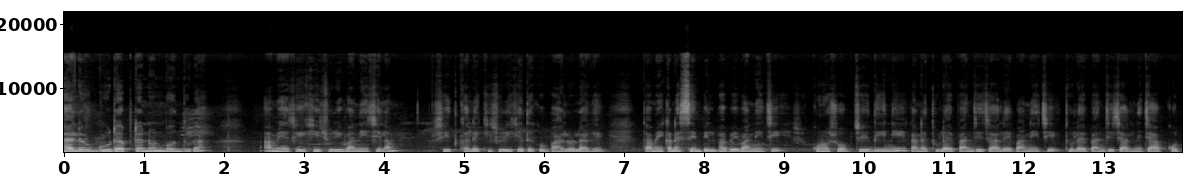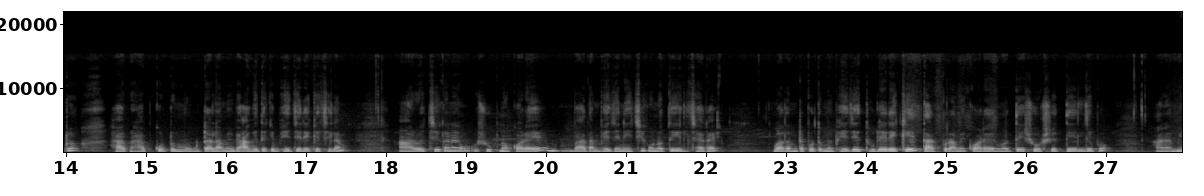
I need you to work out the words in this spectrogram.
হ্যালো, গুড আফটারনুন বন্ধুরা। আমি আজকে খিচুড়ি বানিয়েছিলাম। শীতকালে খিচুড়ি খেতে খুব ভালো লাগে। তো আমি এখানে সিম্পলভাবেই বানিয়েছি। কোনো সবজি দিইনি। এখানে তুলাই পাঞ্জি চালের বানিয়েছি। তুলাই পাঞ্জি চাল নিচে হাফ কোটো। হাফ হাফ কোটো মুগ ডাল আমি আগে থেকে ভেজে রেখেছিলাম। আর হচ্ছে এখানে শুকনো কড়াইয়ে বাদাম ভেজে নিয়েছি, কোনো তেল ছাড়াই। বাদামটা প্রথমে ভেজে তুলে রেখে তারপর আমি কড়াইয়ের মধ্যে সর্ষের তেল দেবো। আর আমি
